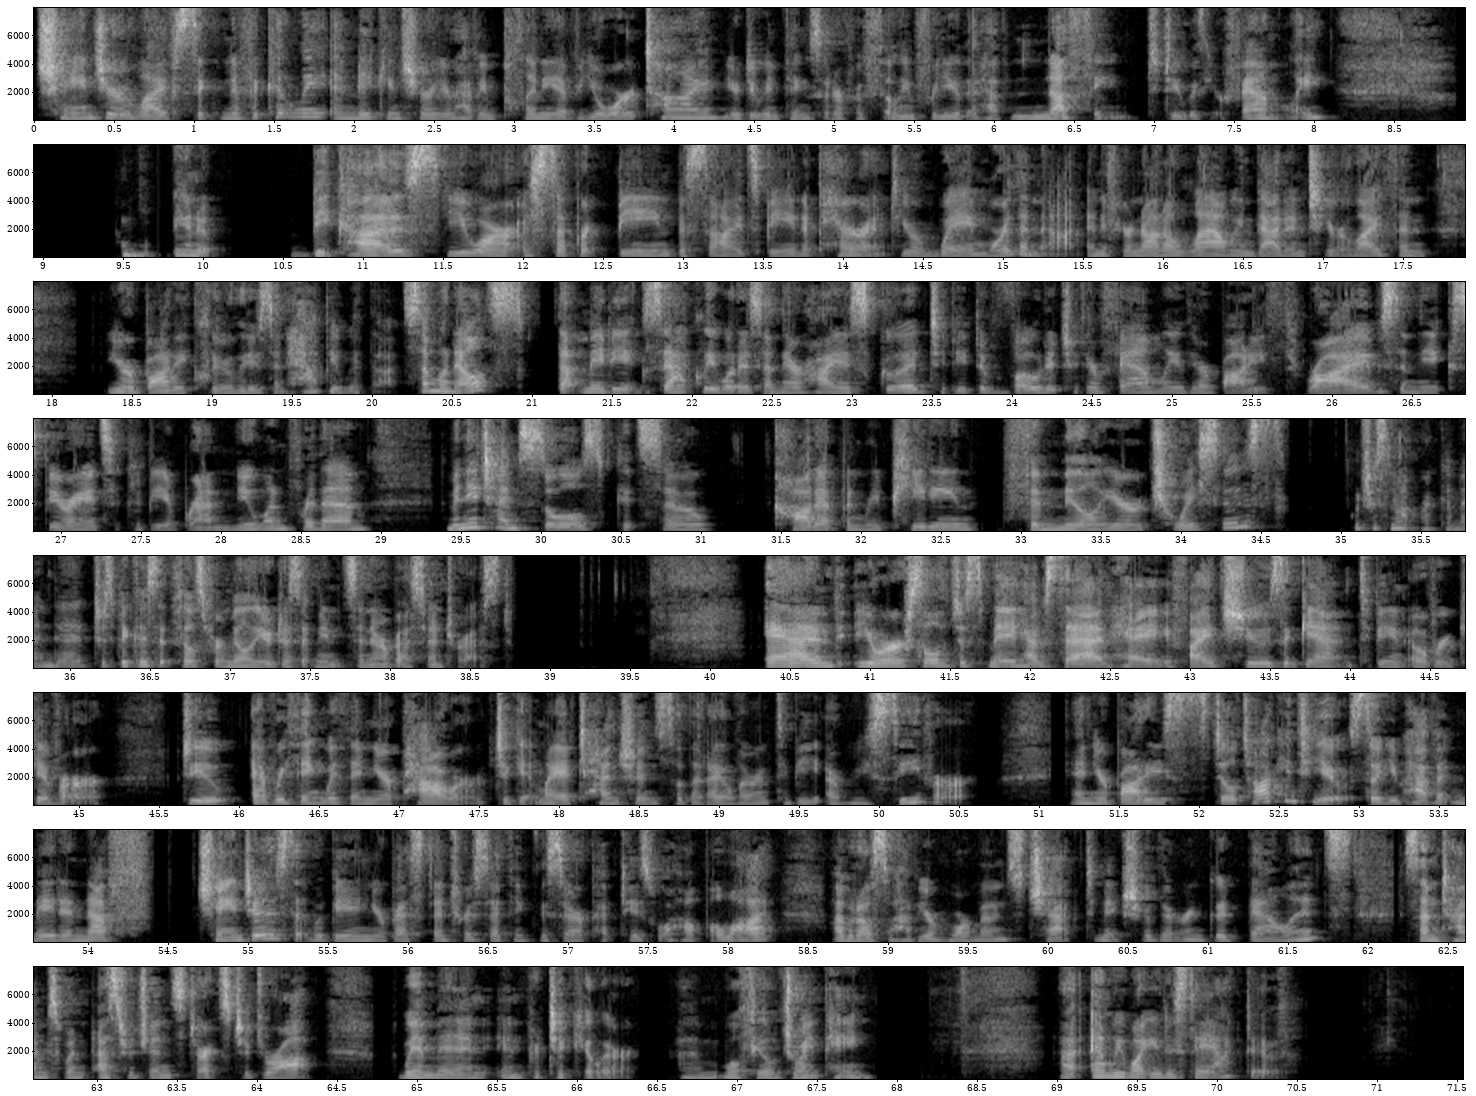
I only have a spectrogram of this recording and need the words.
change your life significantly and making sure you're having plenty of your time. You're doing things that are fulfilling for you that have nothing to do with your family. You know, because you are a separate being besides being a parent. You're way more than that. And if you're not allowing that into your life, then your body clearly isn't happy with that. Someone else, that may be exactly what is in their highest good to be devoted to their family. Their body thrives in the experience. It could be a brand new one for them. Many times, souls get so caught up in repeating familiar choices, which is not recommended. Just because it feels familiar doesn't mean it's in our best interest. And your soul just may have said, Hey, if I choose again to be an overgiver, do everything within your power to get my attention so that I learn to be a receiver. And your body's still talking to you. So you haven't made enough changes that would be in your best interest. I think the serrapeptase will help a lot. I would also have your hormones checked to make sure they're in good balance. Sometimes when estrogen starts to drop, women in particular um, will feel joint pain uh, and we want you to stay active.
